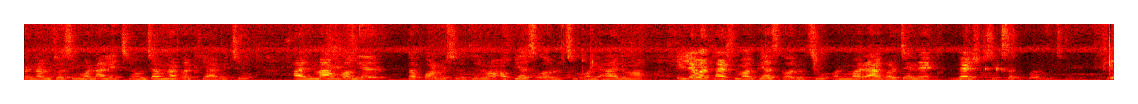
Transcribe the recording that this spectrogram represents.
મારું નામ જોશી મનાલી છે. હું જામનગરથી આવી છું. હાલમાં હું અગિયાર તપણ વિશ્વવિદ્યાલયમાં અભ્યાસ કરું છું અને હાલમાં ઇલેવન્થ આર્ટ્સમાં અભ્યાસ કરું છું અને મારે આગળ જઈને એક બેસ્ટ શિક્ષક બનવું છે.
